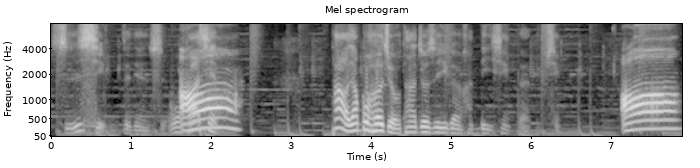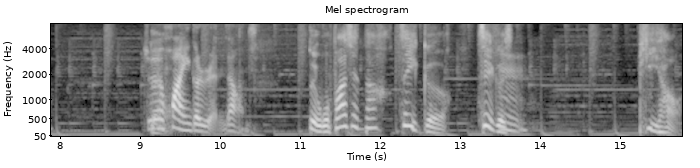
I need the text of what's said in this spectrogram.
执行这件事。我发现哦他好像不喝酒，他就是一个很理性的女性。哦，就是换一个人这样子。对我发现他这个这个嗯，癖好，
